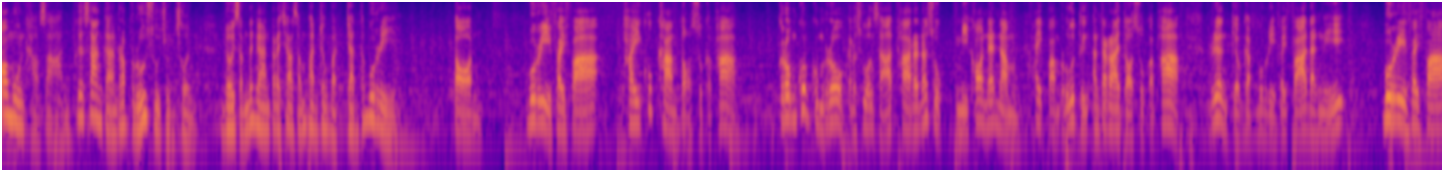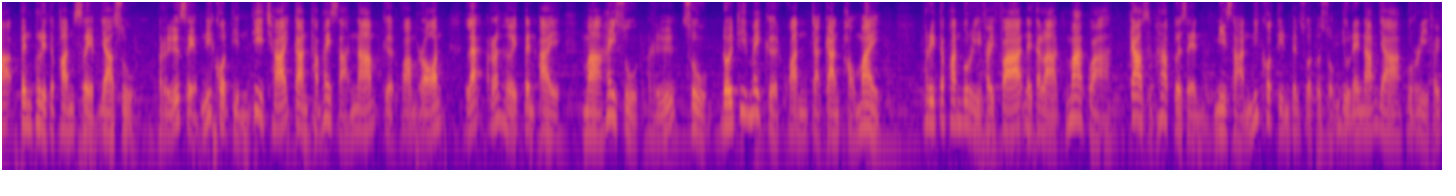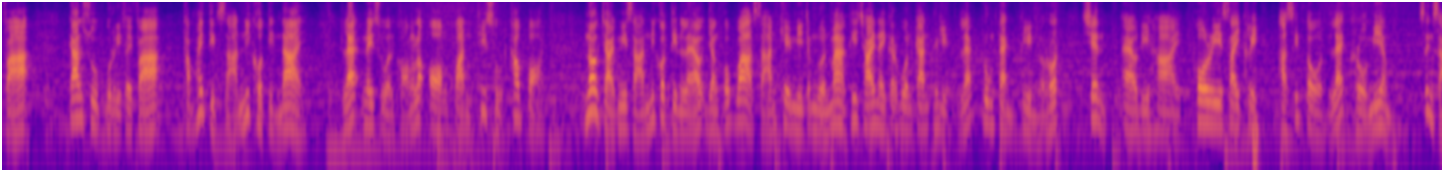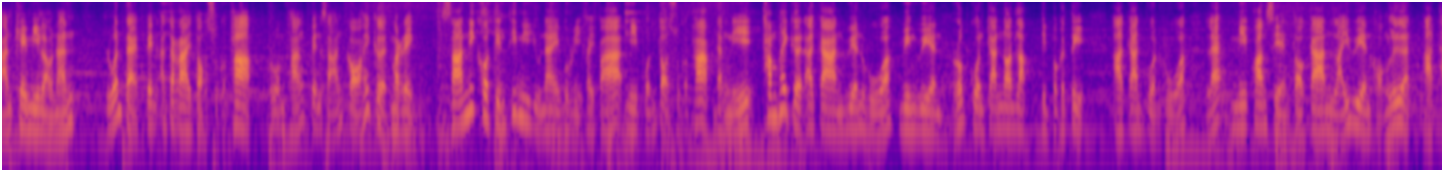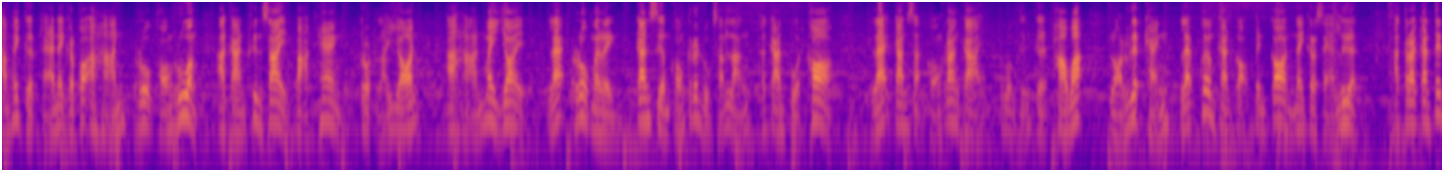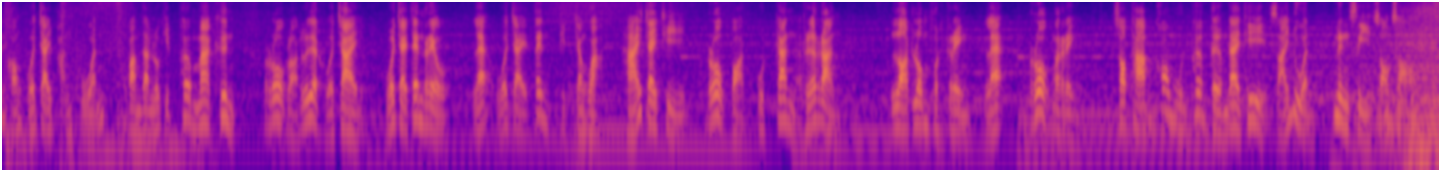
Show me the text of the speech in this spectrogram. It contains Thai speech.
ข้อมูลข่าวสารเพื่อสร้างการรับรู้สู่ชุมชน โดยสำนักงานประชาสัมพันธ์จังหวัดจันทบุรี ตอน บุหรี่ไฟฟ้า ภัยคุกคามต่อสุขภาพ กรมควบคุมโรคกระทรวงสาธารณสุข มีข้อแนะนำให้ความรู้ถึงอันตรายต่อสุขภาพ เรื่องเกี่ยวกับบุหรี่ไฟฟ้าดังนี้ บุหรี่ไฟฟ้าเป็นผลิตภัณฑ์เสพยาสูบ หรือเสพนิโคตินที่ใช้การทำให้สารน้ำเกิดความร้อน และระเหยเป็นไอมาให้สูดหรือสูบโดยที่ไม่เกิดควันจากการเผาไหม้ผลิตภัณฑ์บุหรี่ไฟฟ้าในตลาดมากกว่า 95%มีสารนิโคตินเป็นส่วนผสมอยู่ในน้ำยาบุหรี่ไฟฟ้า การสูบบุหรี่ไฟฟ้าทำให้ติดสารนิโคตินได้ และในส่วนของละอองควันที่สูดเข้าปอด นอกจากมีสารนิโคตินแล้วยังพบว่าสารเคมีจำนวนมากที่ใช้ในกระบวนการผลิต และปรุงแต่งกลิ่นรส เช่นแอลดีไฮด์โพลีไซคลิกอะซิโตนและโครเมียม ซึ่งสารเคมีเหล่านั้น ล้วนแต่เป็นอันตรายต่อสุขภาพ รวมทั้งเป็นสารก่อให้เกิดมะเร็ง สารนิโคตินที่มีอยู่ในบุหรี่ไฟฟ้ามีผลต่อสุขภาพ ดังนี้ทำให้เกิดอาการเวียนหัว วิงเวียน รบกวนการนอนหลับผิดปกติ อาการปวดหัว และมีความเสี่ยงต่อการไหลเวียนของเลือด อาจทำให้เกิดแผลในกระเพาะอาหาร โรคท้องร่วง อาการคลื่นไส้ ปากแห้ง กรดไหลย้อน อาหารไม่ย่อย และโรคมะเร็ง การเสื่อมของกระดูกสันหลัง อาการปวดข้อ และการสั่นของร่างกาย รวมถึงเกิดภาวะ หลอดเลือดแข็ง และเพิ่มการเกาะเป็นก้อนในกระแสเลือด อัตราการเต้นของหัวใจผันผวน ความดันโลหิตเพิ่มมากขึ้น โรคหลอดเลือดหัวใจ หัวใจเต้นเร็ว และหัวใจเต้นผิดจังหวะ หายใจถี่ โรคปอดอุดกั้นเรื้อรัง หลอดลมหดเกร็งและโรคมะเร็ง สอบถามข้อมูลเพิ่มเติมได้ที่สายด่วน 1422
